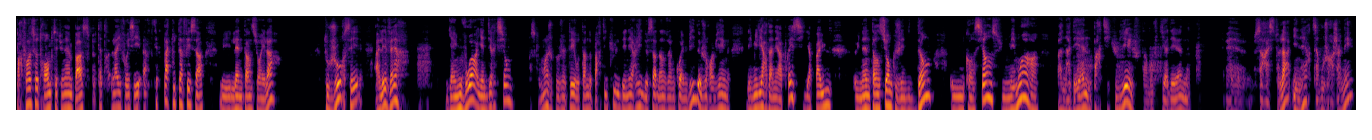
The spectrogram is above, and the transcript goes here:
Parfois, on se trompe, c'est une impasse. Peut-être là, il faut essayer. Ah, c'est pas tout à fait ça, mais l'intention est là. Toujours, c'est aller vers. Il y a une voie, il y a une direction. Parce que moi, je peux jeter autant de particules d'énergie de ça dans un coin vide. Je reviens des milliards d'années après. S'il n'y a pas eu une intention que j'ai mis dedans, une conscience, une mémoire, un ADN particulier. Enfin, moi, je dis ADN. Eh ben, ça reste là, inerte, ça bougera jamais.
